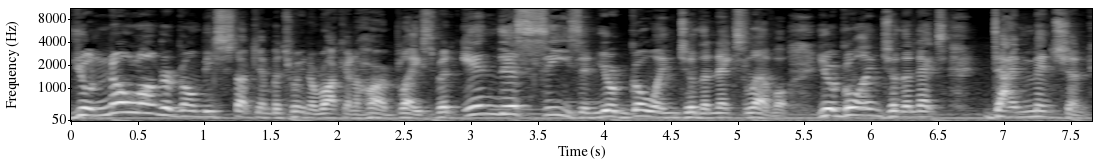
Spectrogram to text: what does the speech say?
You're no longer going to be stuck in between a rock and a hard place, but in this season, you're going to the next level. You're going to the next dimension.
